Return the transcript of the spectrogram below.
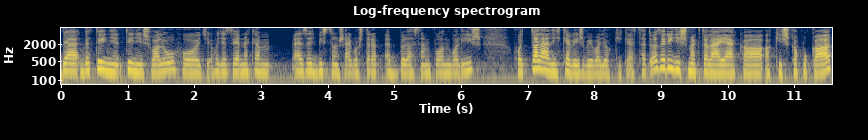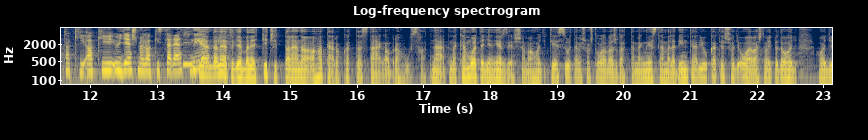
de, de tény, tény is való, hogy, hogy azért nekem ez egy biztonságos terep ebből a szempontból is, hogy talán így kevésbé vagyok kikezdhető. Azért így is megtalálják a, a kiskapukat, aki, aki ügyes, meg aki szeretné. Igen, de lehet, hogy ebben egy kicsit talán a, a határokat azt tágabbra húzhatnád. Nekem volt egy ilyen érzésem, ahogy készültem, és most olvasgattam, meg néztem veled interjúkat, és hogy olvastam, hogy például, hogy, hogy,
